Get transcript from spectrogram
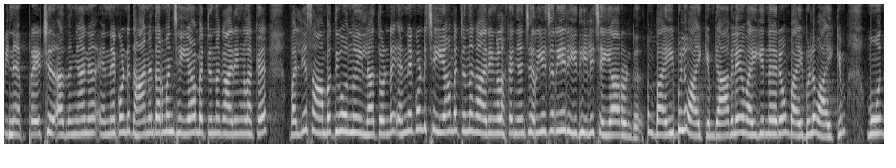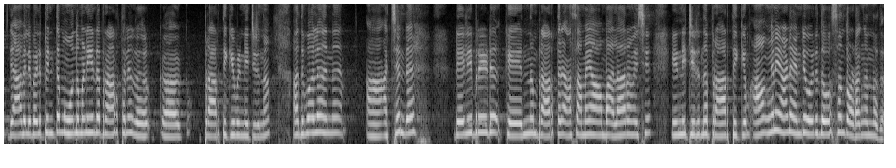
പിന്നെ പ്രേക്ഷ അത് ഞാൻ എന്നെക്കൊണ്ട് ദാനധർമ്മം ചെയ്യാൻ പറ്റുന്ന കാര്യങ്ങളൊക്കെ വലിയ സാമ്പത്തികമൊന്നും ഇല്ലാത്തതുകൊണ്ട് എന്നെക്കൊണ്ട് ചെയ്യാൻ പറ്റുന്ന കാര്യങ്ങളൊക്കെ ഞാൻ ചെറിയ ചെറിയ രീതിയിൽ ചെയ്യാറുണ്ട്. ബൈബിൾ വായിക്കും. രാവിലെയും വൈകുന്നേരവും ബൈബിൾ വായിക്കും. മൂ രാവിലെ വെളുപ്പിനത്തെ മൂന്ന് മണിയുടെ പ്രാർത്ഥന കേ- വേണ്ടിയിട്ടിരുന്ന. അതുപോലെ തന്നെ അച്ഛന്റെ ഡെയിലി ബ്രീഡ് എന്നും പ്രാർത്ഥന ആ സമയമാകുമ്പോൾ അലാറം വെച്ച് എണ്ണിറ്റിരുന്ന് പ്രാർത്ഥിക്കും. അങ്ങനെയാണ് എന്റെ ഒരു ദിവസം തുടങ്ങുന്നത്.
